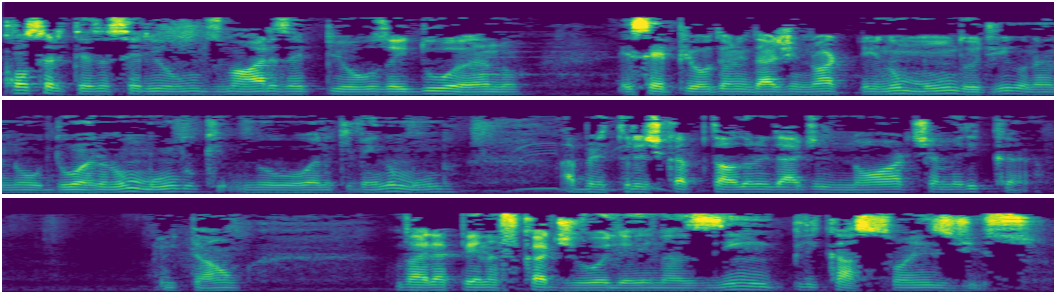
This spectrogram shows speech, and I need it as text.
com certeza seria um dos maiores IPOs aí do ano. Esse IPO da unidade norte no mundo, eu digo, né, no, do ano no mundo, no ano que vem no mundo, abertura de capital da unidade norte-americana. Então, vale a pena ficar de olho aí nas implicações disso.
